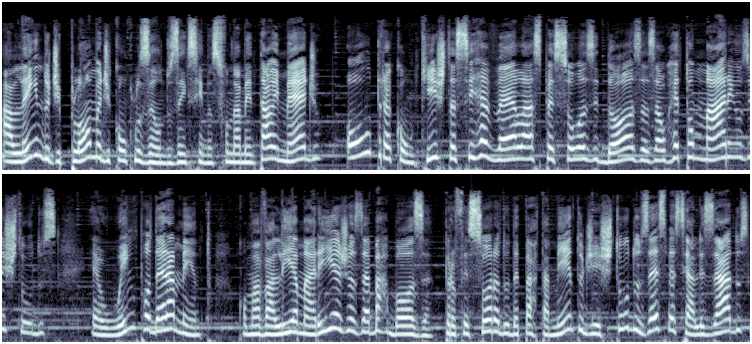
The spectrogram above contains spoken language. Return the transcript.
Além do diploma de conclusão dos ensinos fundamental e médio, outra conquista se revela às pessoas idosas ao retomarem os estudos: é o empoderamento, como avalia Maria José Barbosa, professora do Departamento de Estudos Especializados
